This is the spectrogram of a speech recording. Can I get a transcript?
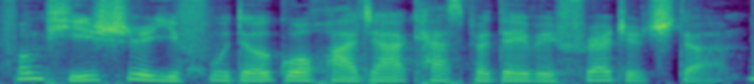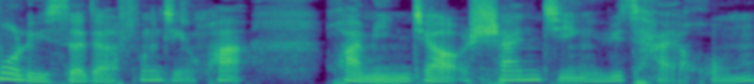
封皮是一幅德国画家 Caspar David Friedrich 的墨绿色的风景画，画名叫《山景与彩虹》，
